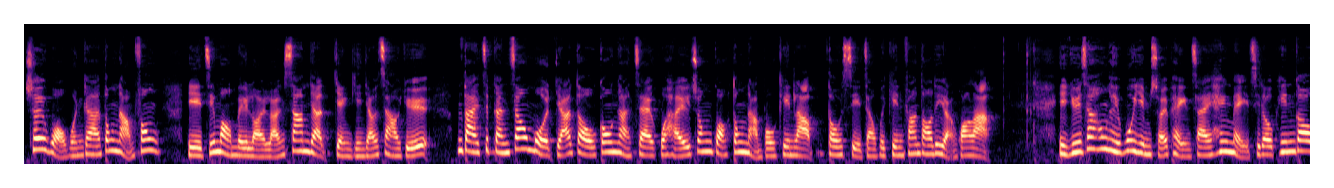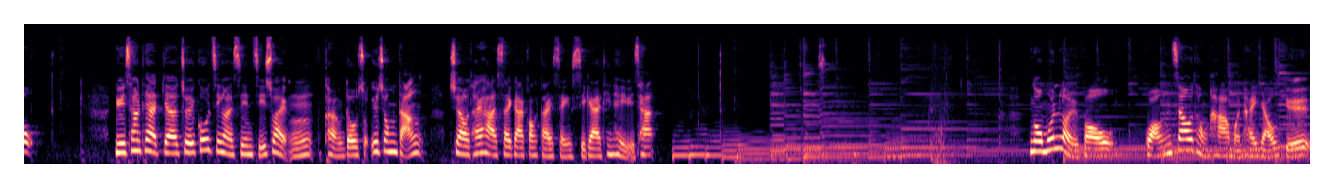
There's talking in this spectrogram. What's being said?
吹和緩嘅東南風。而展望未來兩三日仍然有驟雨，咁但係接近週末有一道高壓脊會喺中國東南部建立，到時就會見翻多啲陽光啦。而預測空氣污染水平就係輕微至到偏高。預測聽日嘅最高紫外線指數係五，強度屬於中等。最後睇下世界各大城市嘅天氣預測。澳門雷暴，廣州同廈門係有雨，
